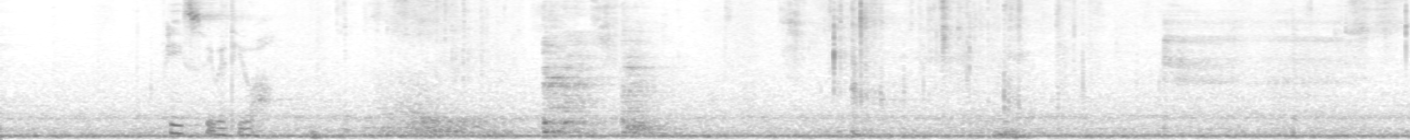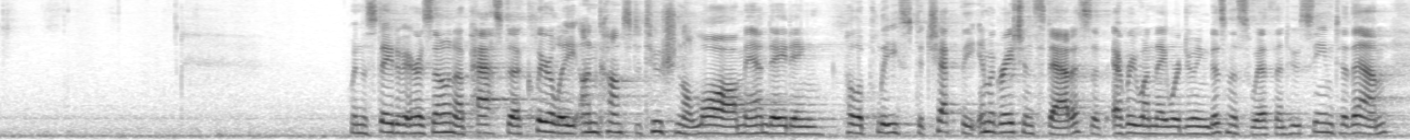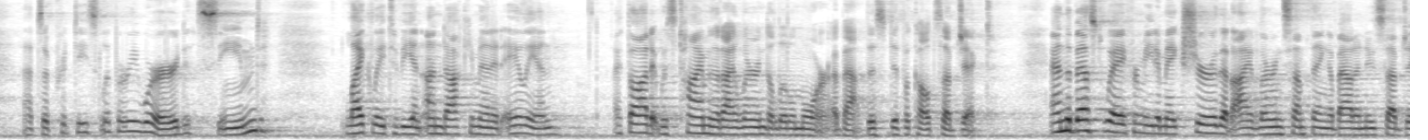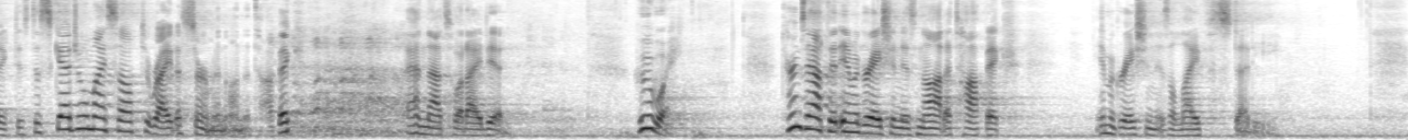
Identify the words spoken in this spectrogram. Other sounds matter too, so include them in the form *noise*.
Peace be with you all. When the state of Arizona passed a clearly unconstitutional law mandating police to check the immigration status of everyone they were doing business with and who seemed to them, that's a pretty slippery word, seemed, likely to be an undocumented alien, I thought it was time that I learned a little more about this difficult subject. And the best way for me to make sure that I learn something about a new subject is to schedule myself to write a sermon on the topic. *laughs* and that's what I did. Who boy. Turns out that immigration is not a topic. Immigration is a life study.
